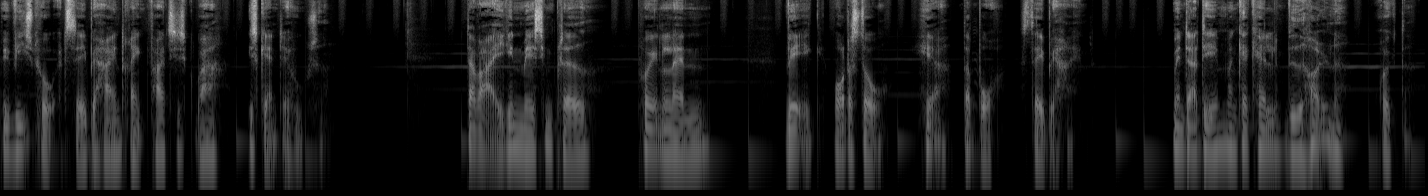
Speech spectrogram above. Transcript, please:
bevis på, at Stay Behind rent faktisk var i Skandia-huset. Der var ikke en messingplade på en eller anden væg, hvor der står, her der bor Stay Behind. Men der er det, man kan kalde vedholdende rygter.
